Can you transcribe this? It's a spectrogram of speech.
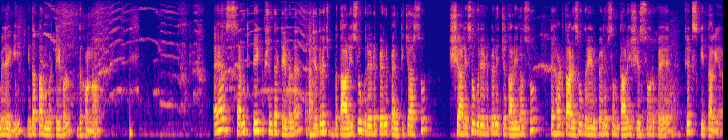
ਮਿਲੇਗੀ। ਇਹਦਾ ਤੁਹਾਨੂੰ ਮੈਂ ਟੇਬਲ ਦਿਖਾਉਣਾ। ਇਹ 7th ਪੇ ਕਮਿਸ਼ਨ ਦਾ ਟੇਬਲ ਹੈ, ਜਿਹਦੇ ਵਿੱਚ 4200 ਗ੍ਰੇਡ ਪੇ ਨੂੰ 35400 4600 ਗ੍ਰੇਡ ਪੇ ਨੂੰ 44900 ਤੇ 4800 ਗ੍ਰੇਡ ਪੇ ਨੂੰ 47600 ਰੁਪਏ ਫਿਕਸ ਕੀਤਾ ਗਿਆ।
